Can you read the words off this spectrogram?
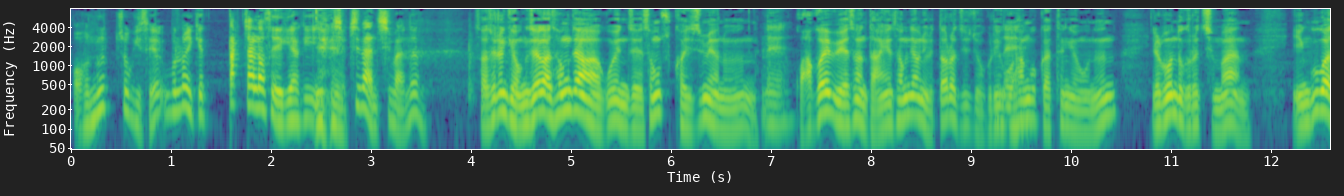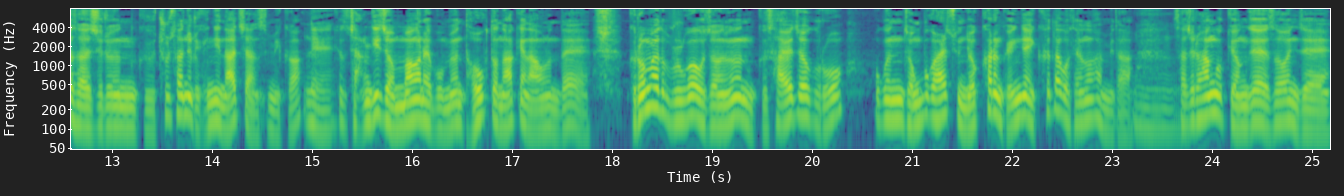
어느 쪽이세요? 물론 이렇게 딱 잘라서 얘기하기 네. 쉽지는 않지만은 사실은 경제가 성장하고 이제 성숙해지면은 네. 과거에 비해서는 당연히 성장률이 떨어지죠. 그리고 네. 한국 같은 경우는 일본도 그렇지만 인구가 사실은 그 출산율이 굉장히 낮지 않습니까? 네. 그래서 장기 전망을 해보면 더욱더 낮게 나오는데 그럼에도 불구하고 저는 그 사회적으로 혹은 정부가 할 수 있는 역할은 굉장히 크다고 생각합니다. 음. 사실 한국 경제에서 이제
